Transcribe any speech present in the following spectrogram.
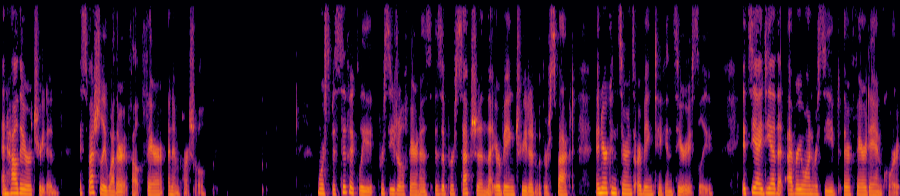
and how they were treated, especially whether it felt fair and impartial. More specifically, procedural fairness is a perception that you're being treated with respect and your concerns are being taken seriously. It's the idea that everyone received their fair day in court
